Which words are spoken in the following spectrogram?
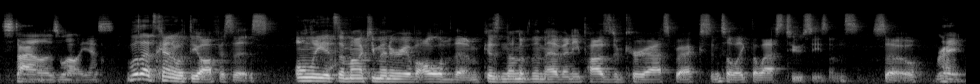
style as well. Yes. Well, that's kind of what The Office is. Only it's a mockumentary of all of them because none of them have any positive career aspects until like the last two seasons. So Right.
